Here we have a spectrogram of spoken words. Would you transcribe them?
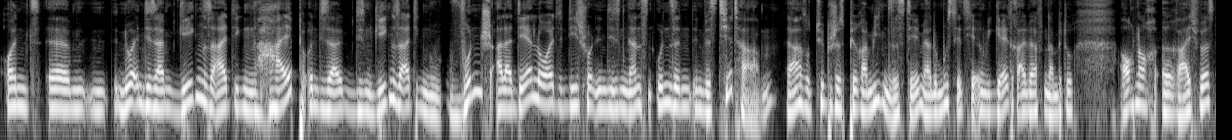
und ähm, nur in diesem gegenseitigen Hype und dieser, diesem gegenseitigen Wunsch aller der Leute, die schon in diesen ganzen Unsinn investiert haben, ja, so typisches Pyramidensystem, ja, du musst jetzt hier irgendwie Geld reinwerfen, damit du auch noch äh, reich wirst,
